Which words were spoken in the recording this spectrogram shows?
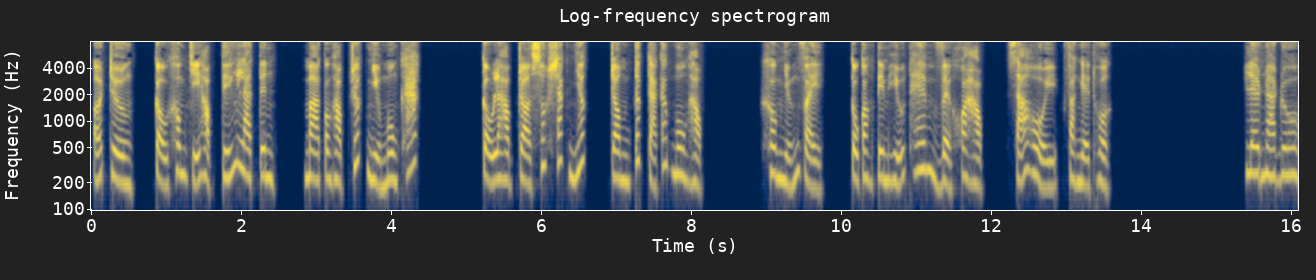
Ở trường, cậu không chỉ học tiếng latin, mà còn học rất nhiều môn khác. Cậu là học trò xuất sắc nhất trong tất cả các môn học. Không những vậy cậu còn tìm hiểu thêm về khoa học, xã hội và nghệ thuật. Leonardo,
